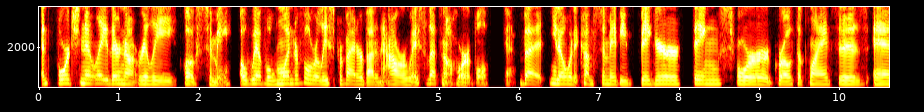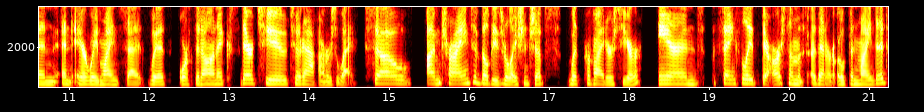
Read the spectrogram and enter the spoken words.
Unfortunately, they're not really close to me. Oh, we have a wonderful release provider about an hour away. So that's not horrible. Yeah. But, you know, when it comes to maybe bigger things for growth appliances and an airway mindset with orthodontics, they're two, two and a half hours away. So I'm trying to build these relationships with providers here. And thankfully, there are some that are open minded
